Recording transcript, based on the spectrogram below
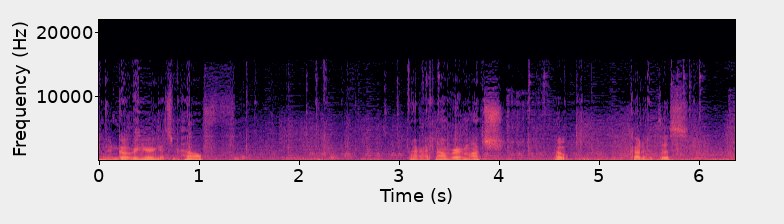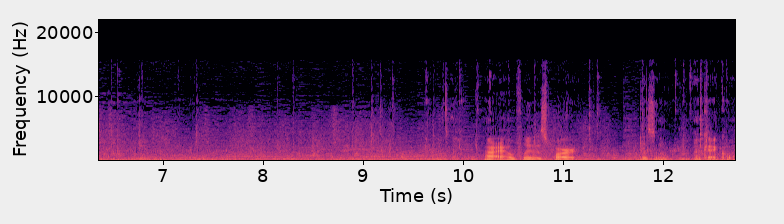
I'm gonna go over here and get some health. Alright, not very much. Oh, gotta hit this. Alright, hopefully this part doesn't... Okay, cool.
